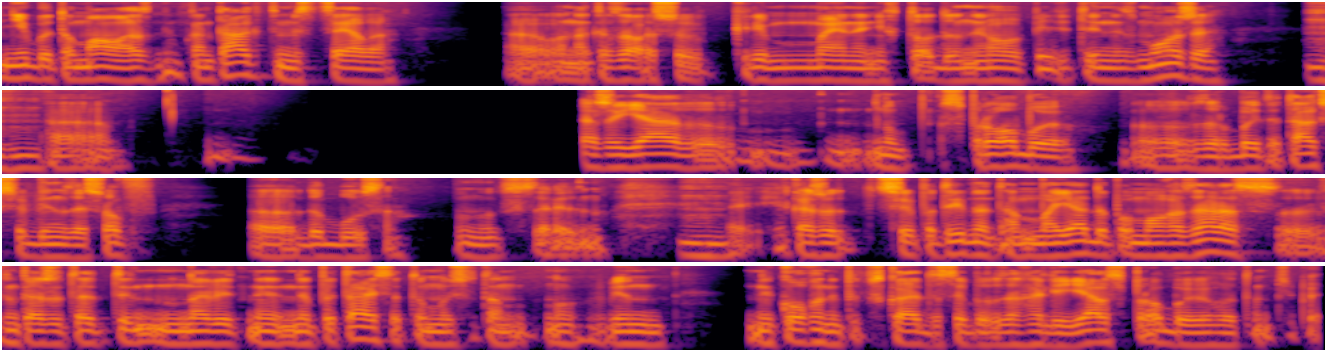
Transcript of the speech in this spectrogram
нібито мала з ним контакт місцева, е, вона казала, що крім мене ніхто до нього підійти не зможе. Е, Каже, я ну, спробую е, зробити так, щоб він зайшов е, до буса ну, всередину. Mm-hmm. Я кажу, чи потрібна там моя допомога зараз? Він каже, та ти навіть не не питайся, тому що там ну, він нікого не підпускає до себе взагалі. Я спробую його там, типу.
